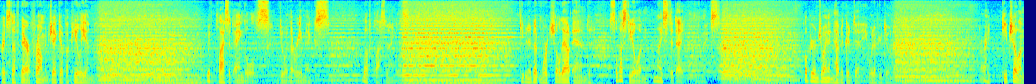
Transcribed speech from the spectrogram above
Great stuff there from Jakob Apelian with Placid Angles doing the remix. Love Placid Angles. Keeping it a bit more chilled out and celestial and nice today in the mix. Hope you're enjoying it and having a good day, whatever you're doing. All right, keep chilling.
